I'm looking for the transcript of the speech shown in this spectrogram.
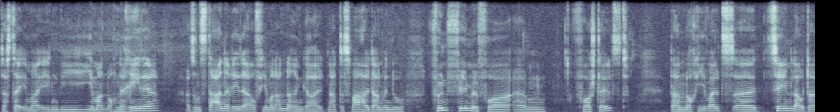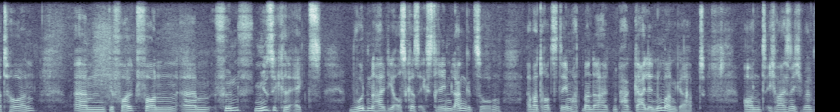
dass da immer irgendwie jemand noch eine Rede, also ein Star eine Rede auf jemand anderen gehalten hat. Das war halt dann, wenn du fünf Filme vor, ähm, vorstellst, dann noch jeweils äh, zehn Laudatoren, ähm, gefolgt von ähm, fünf Musical Acts, wurden halt die Oscars extrem lang gezogen, aber trotzdem hat man da halt ein paar geile Nummern gehabt. Und ich weiß nicht, wenn,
